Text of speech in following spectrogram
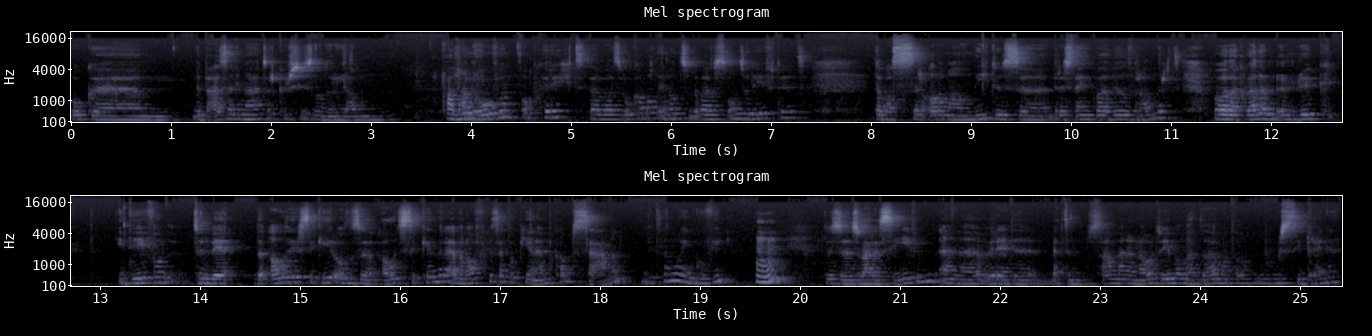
Ook ehm, de basisanimatorcursus door Jan Van van Hoven. Hoven opgericht. Dat was ook allemaal in onze, dat was onze leeftijd. Dat was er allemaal niet, dus eh, er is denk ik wel veel veranderd. Maar wat ik wel een, een leuk idee vond, toen wij de allereerste keer onze oudste kinderen hebben afgezet op JNM-kamp samen, dat nog, in Gouvie. Mhm. Dus eh, ze waren zeven en eh, we rijden met een, samen met een auto helemaal naar daar, want dan moest die brengen.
